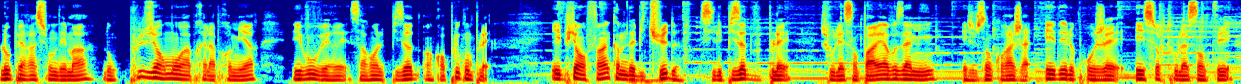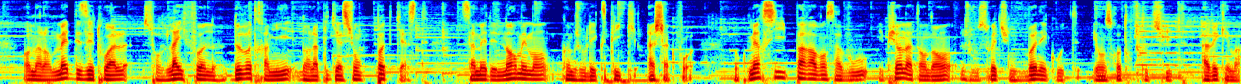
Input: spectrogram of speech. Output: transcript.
l'opération d'Emma, donc plusieurs mois après la première, et vous verrez, ça rend l'épisode encore plus complet. Et puis enfin, comme d'habitude, si l'épisode vous plaît, je vous laisse en parler à vos amis et je vous encourage à aider le projet et surtout la santé en allant mettre des étoiles sur l'iPhone de votre ami dans l'application podcast. Ça m'aide énormément comme je vous l'explique à chaque fois. Donc merci par avance à vous et puis en attendant, je vous souhaite une bonne écoute et on se retrouve tout de suite avec Emma.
